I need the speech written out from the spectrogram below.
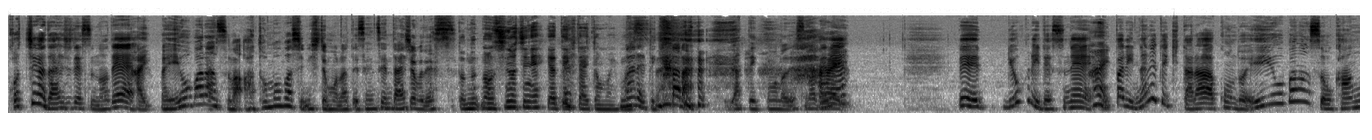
こっちが大事ですので、はいまあ、栄養バランスは後回しにしてもらって全然大丈夫です。後々ねやっていきたいと思います。慣れてきたらやっていくものですのでね。はいで料理ですね、はいやっぱり慣れてきたら今度栄養バランスを考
